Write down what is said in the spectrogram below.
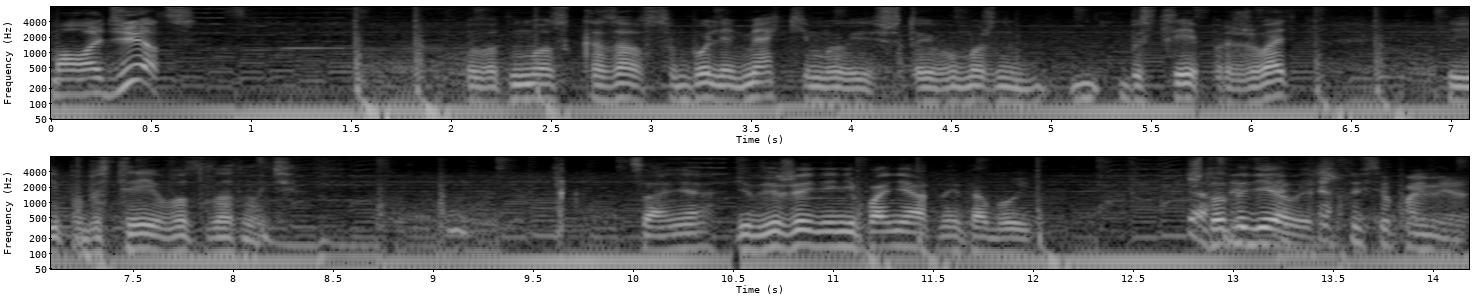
Молодец. Вот мозг казался более мягким, и что его можно быстрее проживать и побыстрее его сглотнуть. Саня, и движения непонятные тобой. Что ты делаешь? Ты все поймешь.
